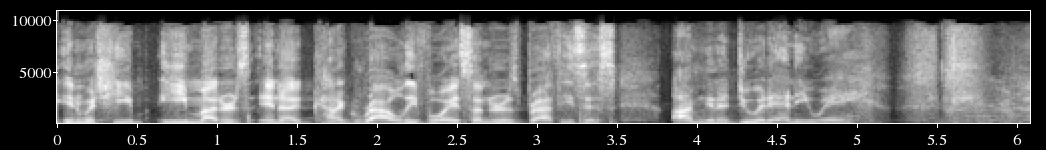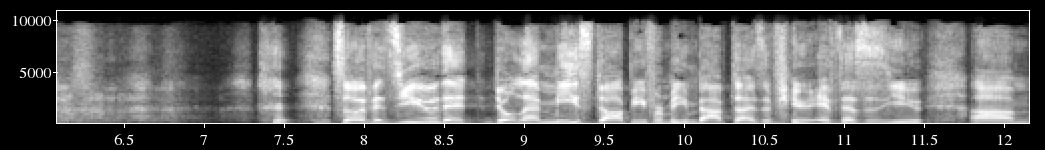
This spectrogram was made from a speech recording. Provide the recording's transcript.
in which he, he mutters in a kind of growly voice under his breath, he says, I'm going to do it anyway. so if it's you that don't let me stop you from being baptized if, you're, if this is you um,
